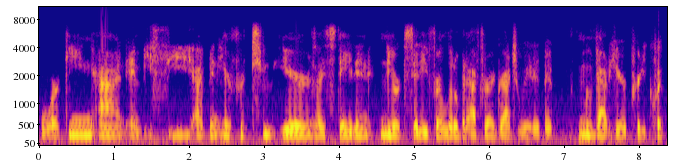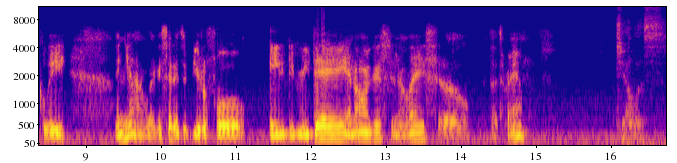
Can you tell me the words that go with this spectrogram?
working at NBC. I've been here for two years. I stayed in New York City for a little bit after I graduated, but moved out here pretty quickly. And yeah, like I said, it's a beautiful 80 degree day in August in LA, so that's where I am. Jealous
